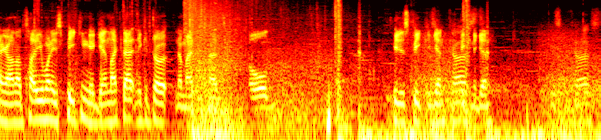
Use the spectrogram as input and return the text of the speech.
Hang on, I'll tell you when he's peeking again like that, and you can throw it. No, mind, that's old. He just peeked again. Peeking again. He's concussed.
